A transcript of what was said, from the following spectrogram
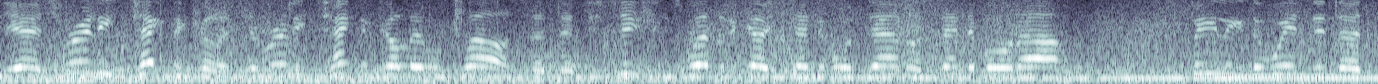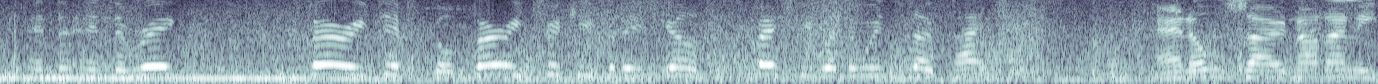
Yeah, it's really technical. It's a really technical little class, and the decisions whether to go centerboard down or centerboard up, feeling the wind in the in the in the rig, very difficult, very tricky for these girls, especially when the wind's so patchy. And also, not only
